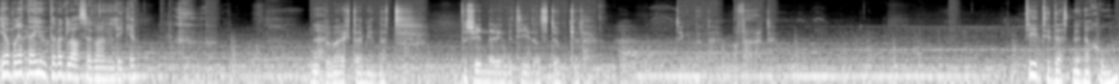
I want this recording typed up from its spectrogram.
Jag berättar Tänker jag. inte var glasögonen ligger. Obemärkta i minnet. Försvinner in i tidens dunkel. Tid till destination.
